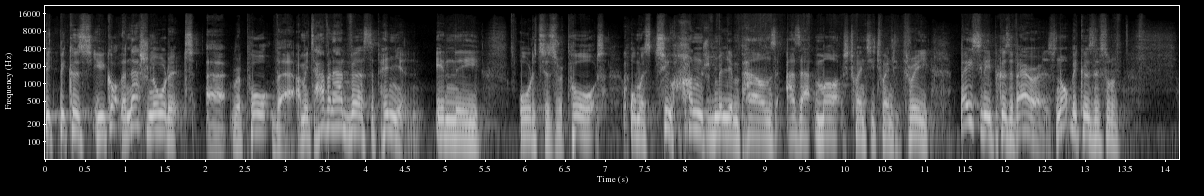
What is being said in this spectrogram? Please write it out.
Because you've got the National Audit uh, report there. I mean, to have an adverse opinion in the auditor's report, almost 200 million pounds as at March 2023, basically because of errors, not because they've sort of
